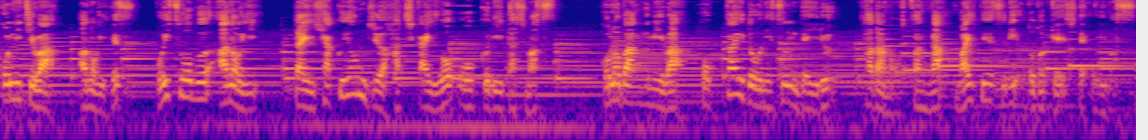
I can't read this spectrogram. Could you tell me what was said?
こんにちは、アノイです。ボイスオブアノイ第148回をお送りいたします。この番組は北海道に住んでいるただのおっさんがマイペースにお届けしております。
